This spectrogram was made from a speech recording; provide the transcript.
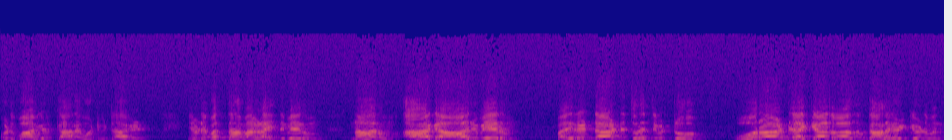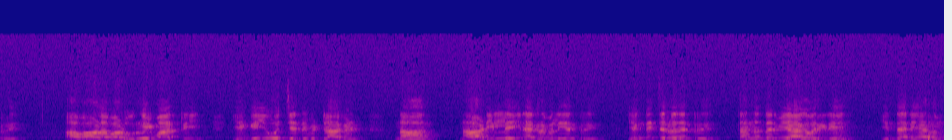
படுபாவிகள் காண ஓட்டி விட்டார்கள் என்னுடைய பத்தாம் மகள் ஐந்து பேரும் நானும் ஆக ஆறு பேரும் பனிரெண்டாண்டு துரைத்து விட்டோம். ஓராண்டு அஜாதவாதம் கால கழிக்க வேண்டும் என்று அவள் அவள் உருவை மாற்றி எங்கேயோ சென்று விட்டார்கள். நான் நாடில்லை நகரமில்லை என்று எங்கு செல்வதென்று தன்னந்தன்மையாக வருகிறேன். இந்த நேரம்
